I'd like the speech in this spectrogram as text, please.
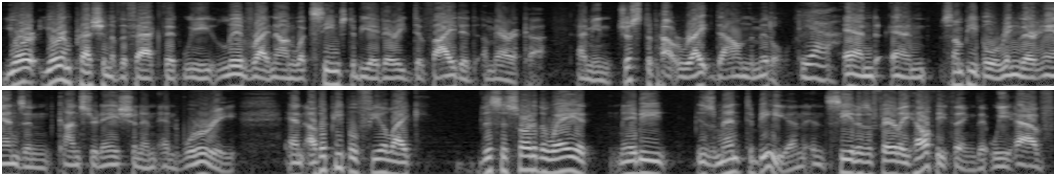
your your impression of the fact that we live right now in what seems to be a very divided America. I mean, just about right down the middle. Yeah. And and some people wring their hands in consternation and, and worry, and other people feel like this is sort of the way it maybe is meant to be, and, and see it as a fairly healthy thing that we have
